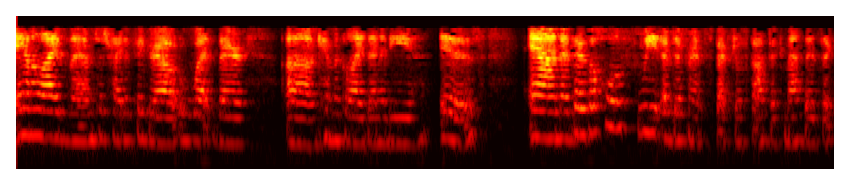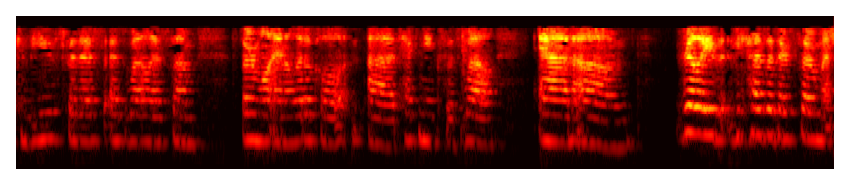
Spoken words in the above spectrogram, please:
analyze them to try to figure out what their uh, chemical identity is. And there's a whole suite of different spectroscopic methods that can be used for this, as well as some thermal analytical uh, techniques as well. And um, really, because there's so much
